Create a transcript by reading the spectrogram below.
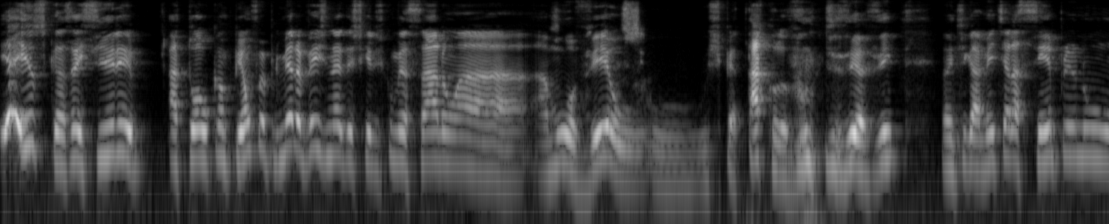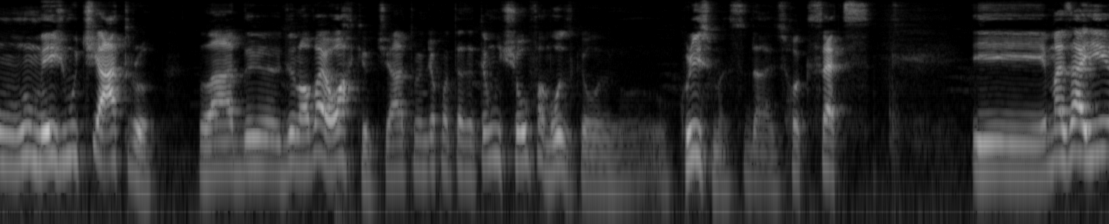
E é isso, Kansas City atual campeão. Foi a primeira vez, né, desde que eles começaram a, a mover o, o, o espetáculo, vamos dizer assim. Antigamente era sempre num, num mesmo teatro lá de, de, Nova York, o teatro onde acontece até um show famoso, que é o, o Christmas, das Roxettes. E, mas aí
